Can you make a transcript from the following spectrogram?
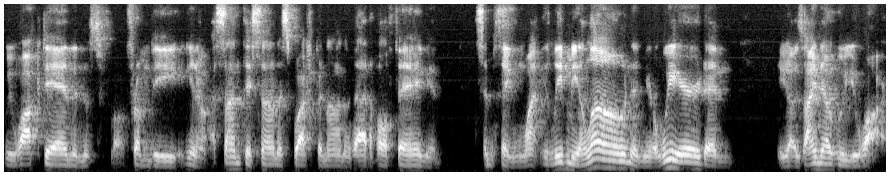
we walked in, and from the you know Asante Sana squash banana, that whole thing, and Simba saying, "Why you leave me alone?" and you're weird, and he goes, "I know who you are,"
